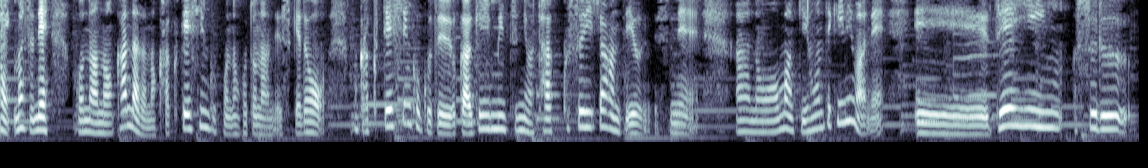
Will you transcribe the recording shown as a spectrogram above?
はい。まずね、このあの、カナダの確定申告のことなんですけど、確定申告というか、厳密にはタックスリターンって言うんですね。あの、まあ、基本的にはね、えー、全員する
